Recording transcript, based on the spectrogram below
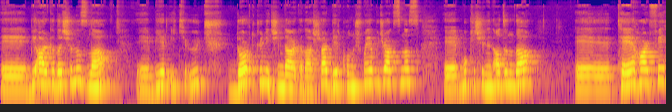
E, bir arkadaşınızla e, 1, 2, 3, 4 gün içinde arkadaşlar bir konuşma yapacaksınız. E, bu kişinin adında e, T harfi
